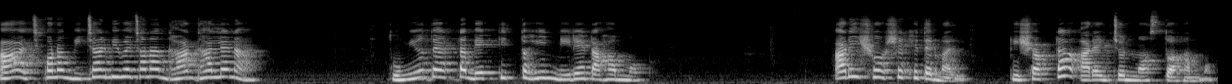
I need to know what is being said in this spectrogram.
আজ কোনো বিচার বিবেচনার ধার ধারলে না? তুমিও তো একটা ব্যক্তিত্বহীন, নিরেট আহাম্মক। আর এই সর্ষে ক্ষেতের মালিক, কৃষকটা আরেকজন মস্ত আহাম্মক।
